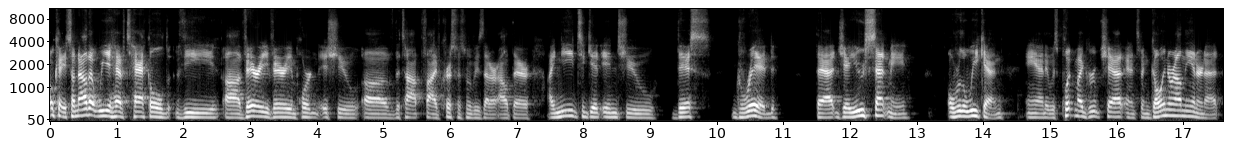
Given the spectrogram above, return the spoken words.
Okay, so now that we have tackled the uh, very, very important issue of the top five Christmas movies that are out there, I need to get into this grid that JU sent me over the weekend. And it was put in my group chat and it's been going around the internet.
